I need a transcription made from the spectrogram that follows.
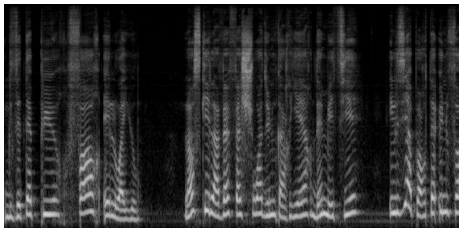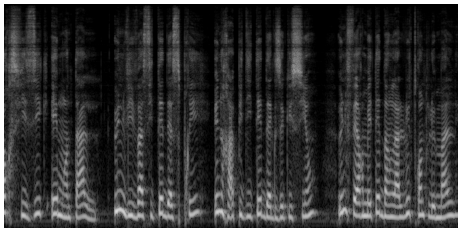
ils étaient purs, forts et loyaux. Lorsqu'ils avaient fait choix d'une carrière, d'un métier, ils y apportaient une force physique et mentale, une vivacité d'esprit, une rapidité d'exécution, une fermeté dans la lutte contre le mal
